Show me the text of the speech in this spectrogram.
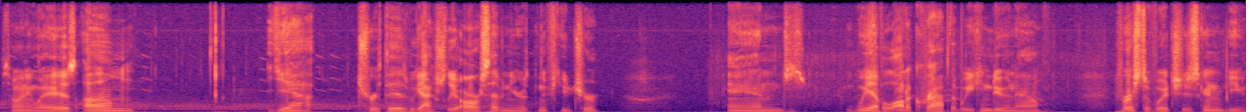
So anyways, um... Yeah, truth is we actually are seven years in the future and we have a lot of crap that we can do now. First of which is going to be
